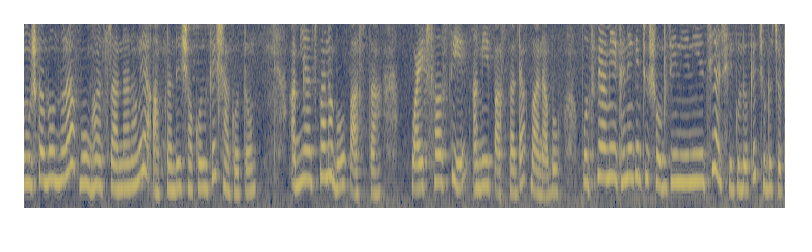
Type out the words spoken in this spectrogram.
নমস্কার বন্ধুরা, মৌহাস রান্নারঙে আপনাদের সকলকে স্বাগত। আমি আজ বানাবো পাস্তা। হোয়াইট সস দিয়ে আমি এই পাস্তাটা বানাবো। প্রথমে আমি এখানে কিন্তু সবজি নিয়ে নিয়েছি আর সেগুলোকে ছোট ছোট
